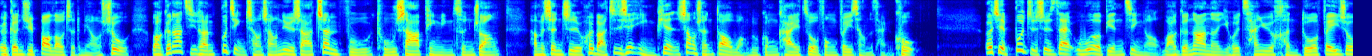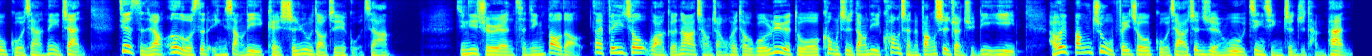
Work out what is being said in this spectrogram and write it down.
而根据报道者的描述，瓦格纳集团不仅常常虐杀战俘、屠杀平民村庄，他们甚至会把这些影片上传到网络公开，作风非常的残酷。而且不只是在乌俄边境哦，瓦格纳呢也会参与很多非洲国家的内战，借此让俄罗斯的影响力可以深入到这些国家。经济学人曾经报道，在非洲，瓦格纳常常会透过掠夺、控制当地矿产的方式赚取利益，还会帮助非洲国家的政治人物进行政治谈判，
